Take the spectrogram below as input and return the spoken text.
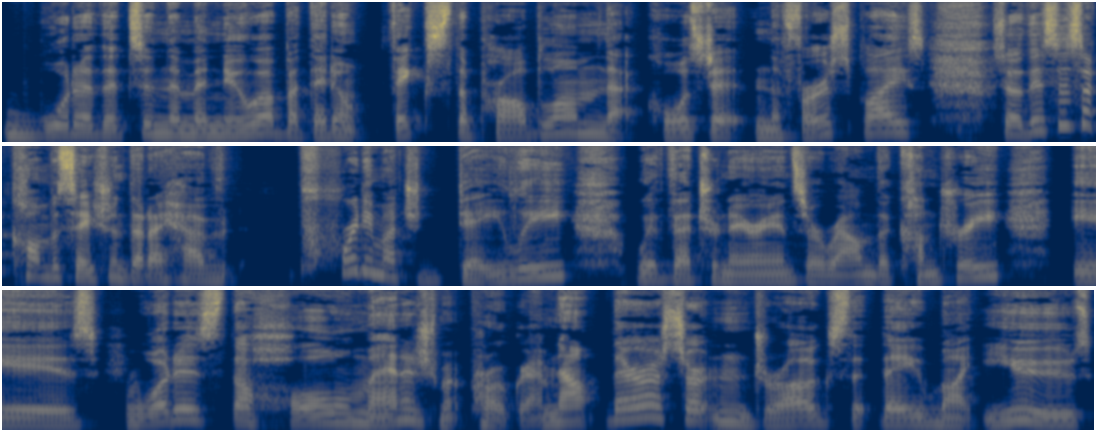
water that's in the manure, but they don't fix the problem that caused it in the first place. So, this is a conversation that I have pretty much daily with veterinarians around the country is what is the whole management program? Now, there are certain drugs that they might use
